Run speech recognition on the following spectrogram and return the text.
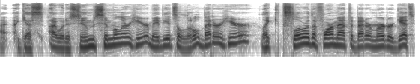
I, I guess I would assume similar here. Maybe it's a little better here. Like slower the format, the better murder gets.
